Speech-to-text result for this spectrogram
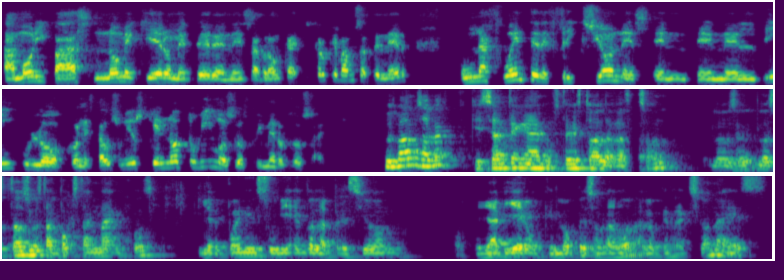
amor y paz, no me quiero meter en esa bronca y creo que vamos a tener una fuente de fricciones en, en el vínculo con Estados Unidos que no tuvimos los primeros dos años. Pues vamos a ver, quizá tengan ustedes toda la razón. Los, los, Estados Unidos tampoco están mancos y le pueden ir subiendo la presión porque ya vieron que López Obrador a lo que reacciona es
